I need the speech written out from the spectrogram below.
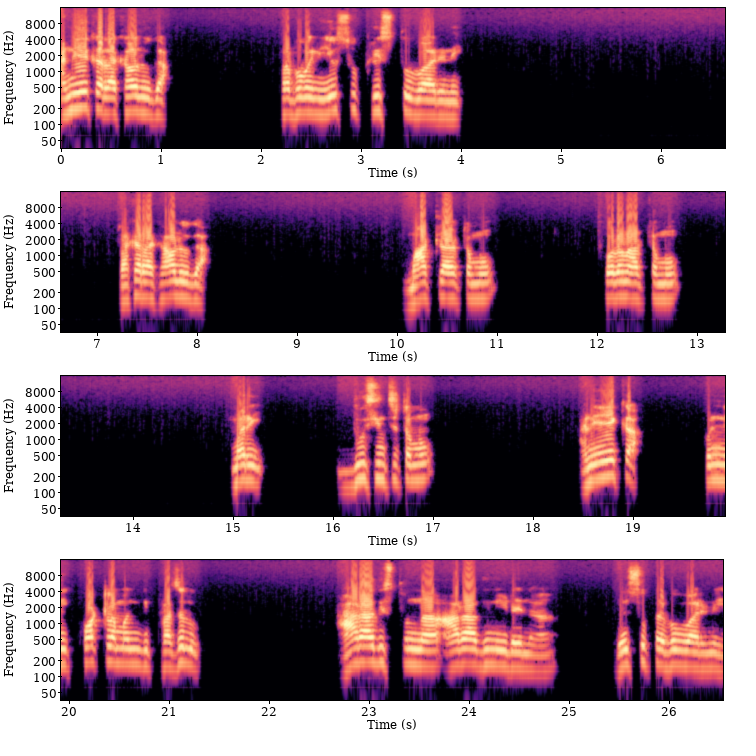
అనేక రకాలుగా ప్రభువైన యేసు క్రీస్తు వారిని రకరకాలుగా మాట్లాడటము తోలనాడటము మరి దూషించటము అనేక కొన్ని కోట్ల మంది ప్రజలు ఆరాధిస్తున్న ఆరాధనీయుడైన యేసు ప్రభు వారిని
